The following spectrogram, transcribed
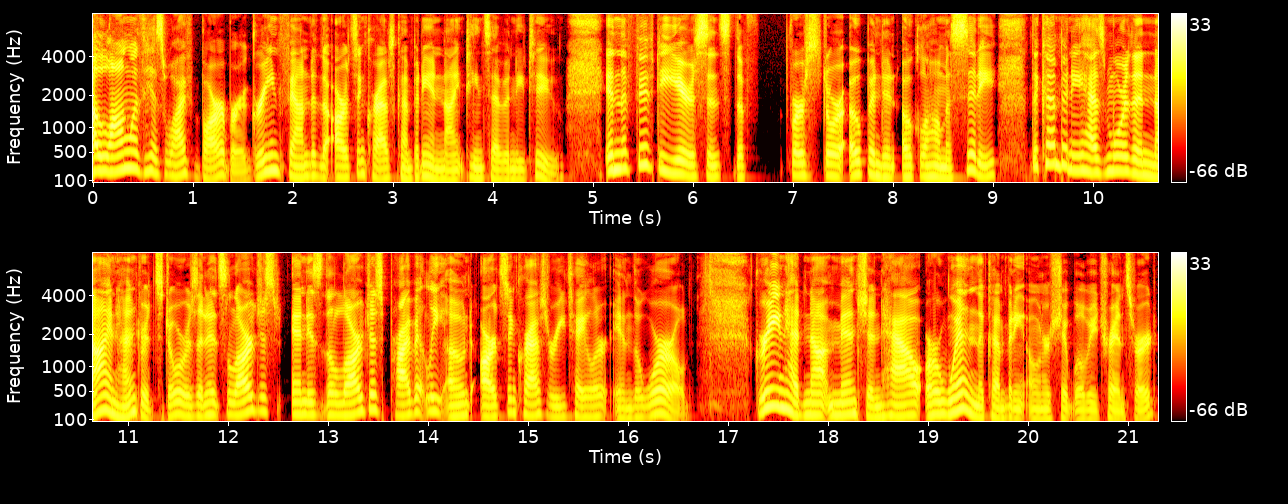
Along with his wife Barbara, Green founded the Arts and Crafts Company in 1972. In the 50 years since the first store opened in Oklahoma City, the company has more than 900 stores and its largest and is the largest privately owned arts and crafts retailer in the world. Green had not mentioned how or when the company ownership will be transferred.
